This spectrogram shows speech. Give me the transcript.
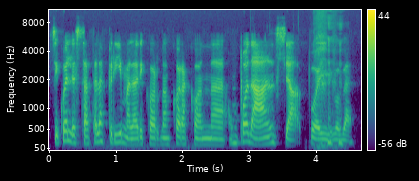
Sì, quella è stata la prima, la ricordo ancora con un po' d'ansia, poi vabbè.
